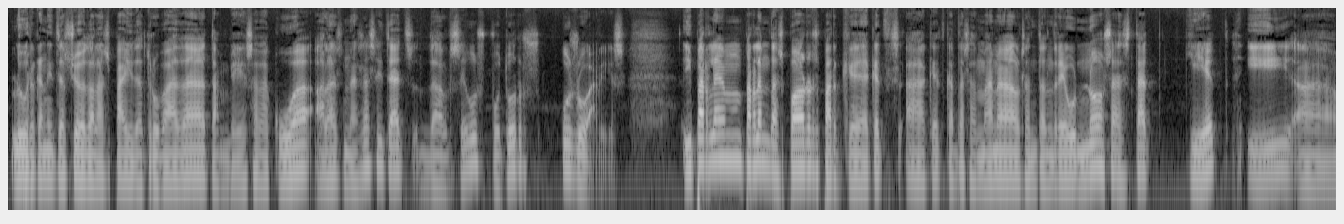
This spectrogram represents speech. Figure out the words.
L'organització de l'espai de trobada també s'adequa a les necessitats dels seus futurs usuaris. I parlem, parlem d'esports perquè aquest, aquest cap de setmana el Sant Andreu no s'ha estat quiet i eh,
